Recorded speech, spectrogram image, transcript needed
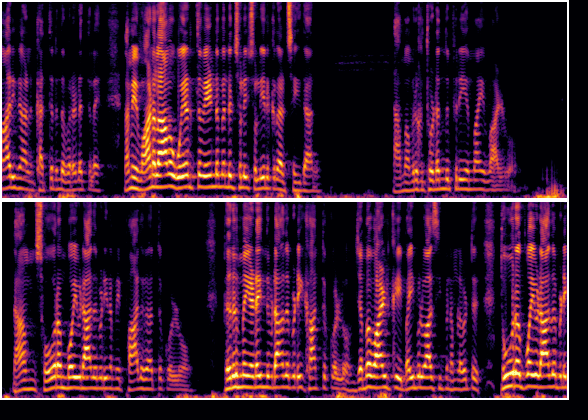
மாறினாலும் கத்திருந்த வருடத்தில் நம்மை வானலாம உயர்த்த வேண்டும் என்று சொல்லி சொல்லியிருக்கிறார். செய்தால் நாம் அவருக்கு தொடர்ந்து பிரியமாய் வாழ்வோம். நாம் சோரம் போய் விடாதபடி நம்மை பாதுகாத்துக் கொள்வோம். பெருமை அடைந்து விடாதபடி காத்துக்கொள்வோம் ஜெப வாழ்க்கை பைபிள் வாசிப்பு நம்மளை விட்டு தூர போய் விடாதபடி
